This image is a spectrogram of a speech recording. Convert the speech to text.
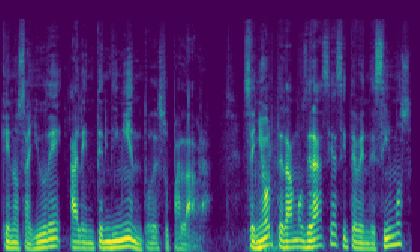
que nos ayude al entendimiento de su palabra. Señor, te damos gracias y te bendecimos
